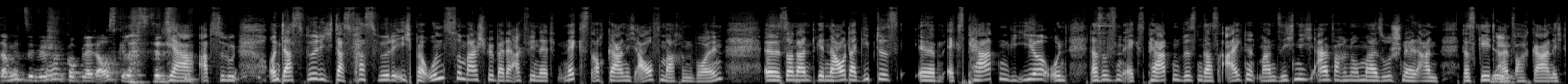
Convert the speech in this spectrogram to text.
damit sind wir schon komplett ausgelastet. Ja, absolut. Und das würde ich, das Fass würde ich bei uns zum Beispiel bei der Aquinet Next auch gar nicht aufmachen wollen, äh, sondern genau da gibt es äh, Experten wie ihr und das ist ein Expertenwissen, das eignet man sich nicht einfach nochmal so schnell an. Das geht nee. einfach gar nicht.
